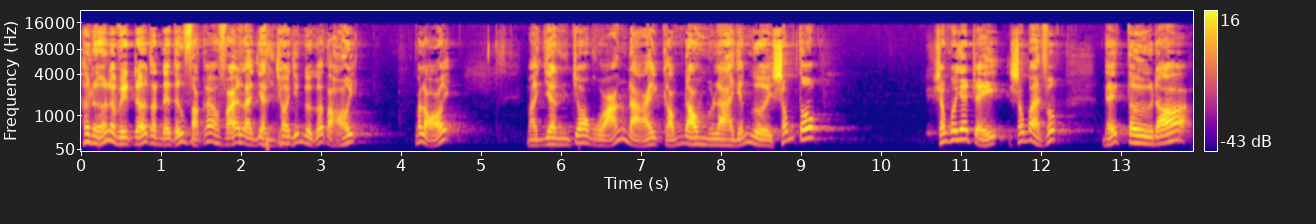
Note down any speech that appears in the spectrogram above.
Hơn nữa là việc trở thành đệ tử phật không phải là dành cho những người có tội, có lỗi, mà dành cho quảng đại cộng đồng là những người sống tốt, sống có giá trị, sống có hạnh phúc. Để từ đó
